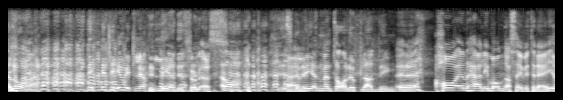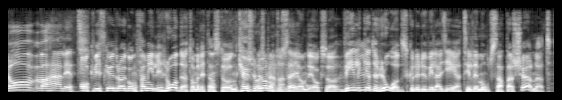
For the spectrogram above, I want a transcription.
Jag lovar. det, det är mitt löfte. Ledigt från öst. Ja, det ska Härligt. bli en mental uppladdning. Eh, ha en härlig måndag säger vi till dig. Ja, vad härligt. Och vi ska ju dra igång familjerådet om en liten stund. Kanske vad du har något att spännande. säga om det också. Vilket råd skulle du vilja ge till det motsatta könet?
